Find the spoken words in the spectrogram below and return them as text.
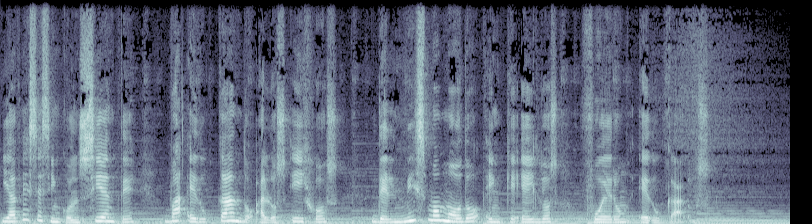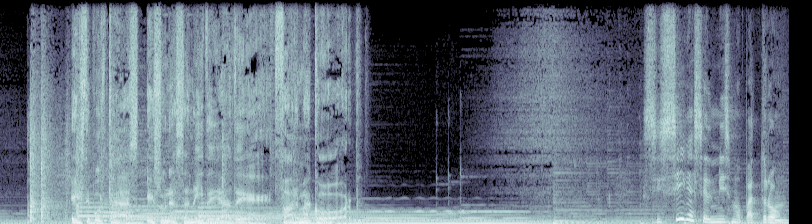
y a veces inconsciente va educando a los hijos del mismo modo en que ellos fueron educados. Este podcast es una sana idea de Pharmacorp. Si sigues el mismo patrón,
